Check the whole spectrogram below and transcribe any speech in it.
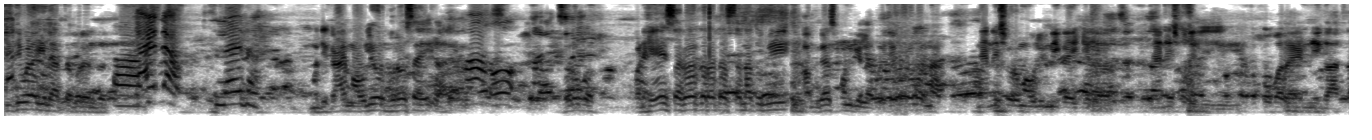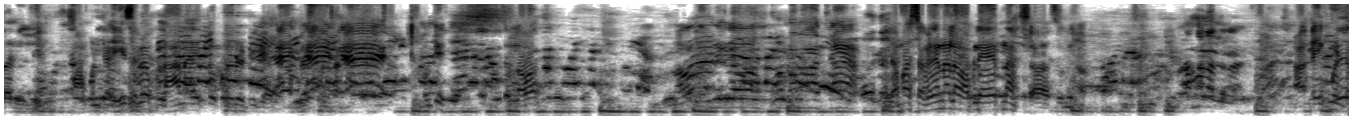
किती वेळा गेले आतापर्यंत? म्हणजे काय माऊलीवर भरोसा आहे का? हो बरोबर. पण हे सगळं करत असताना तुम्ही अभ्यास पण केला पाहिजे बरोबर ना? ज्ञानेश्वर माऊलींनी काय केलं? ज्ञानेश्वरी तुकोबारायांनी गाथा लिहिली. आपण त्या हे सगळं प्लॅन आहे तो पण ठीक आहे. अभ्यास पण चांगला. ओके. तर लावा. जमा सगळ्यांना लावा आपल्या आहेत ना. एक मिनिट.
